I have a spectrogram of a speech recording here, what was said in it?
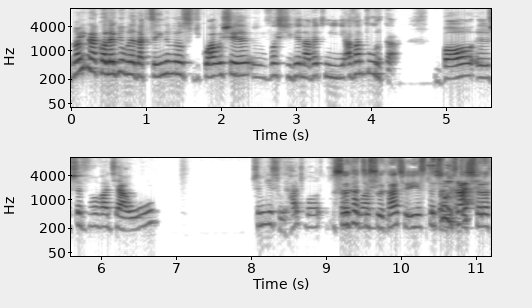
No i na kolegium redakcyjnym rozwikłały się właściwie nawet mini awanturka bo szefowa działu czy mnie słychać? Bo słychać cię, słychać. Jesteś, słychać? teraz,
